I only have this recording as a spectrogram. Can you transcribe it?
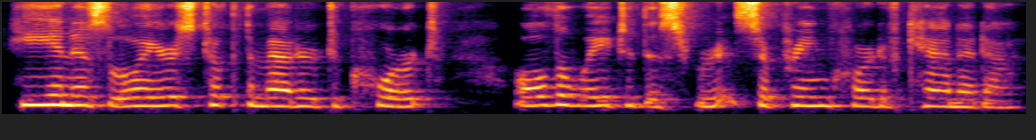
He and his lawyers took the matter to court, all the way to the Supreme Court of Canada.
